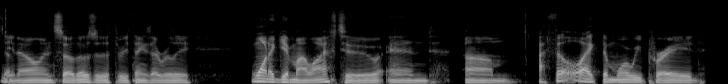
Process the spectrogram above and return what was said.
yep. you know? And so those are the three things I really want to give my life to. And um I felt like the more we prayed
